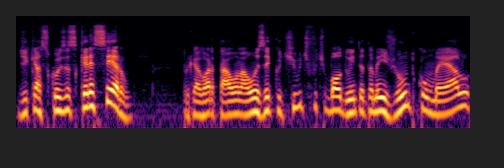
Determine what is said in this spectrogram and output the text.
de que as coisas cresceram. Porque agora tá lá um executivo de futebol do Inter também junto com o Melo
